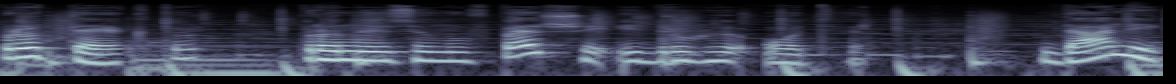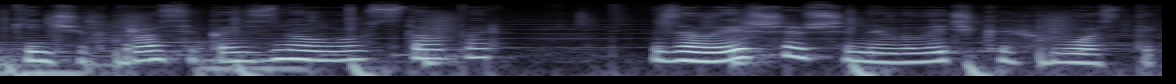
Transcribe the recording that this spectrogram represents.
протектор, пронизуємо в перший і другий отвір. Далі кінчик тросика знову в стопер, залишивши невеличкий хвостик,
